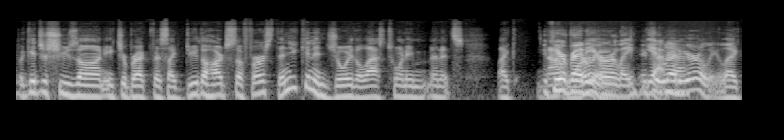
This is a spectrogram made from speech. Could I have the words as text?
but get your shoes on, eat your breakfast, like do the hard stuff first. Then you can enjoy the last 20 minutes. Like If you're ready worrying. early, If yeah. you're ready Yeah. early. Like,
